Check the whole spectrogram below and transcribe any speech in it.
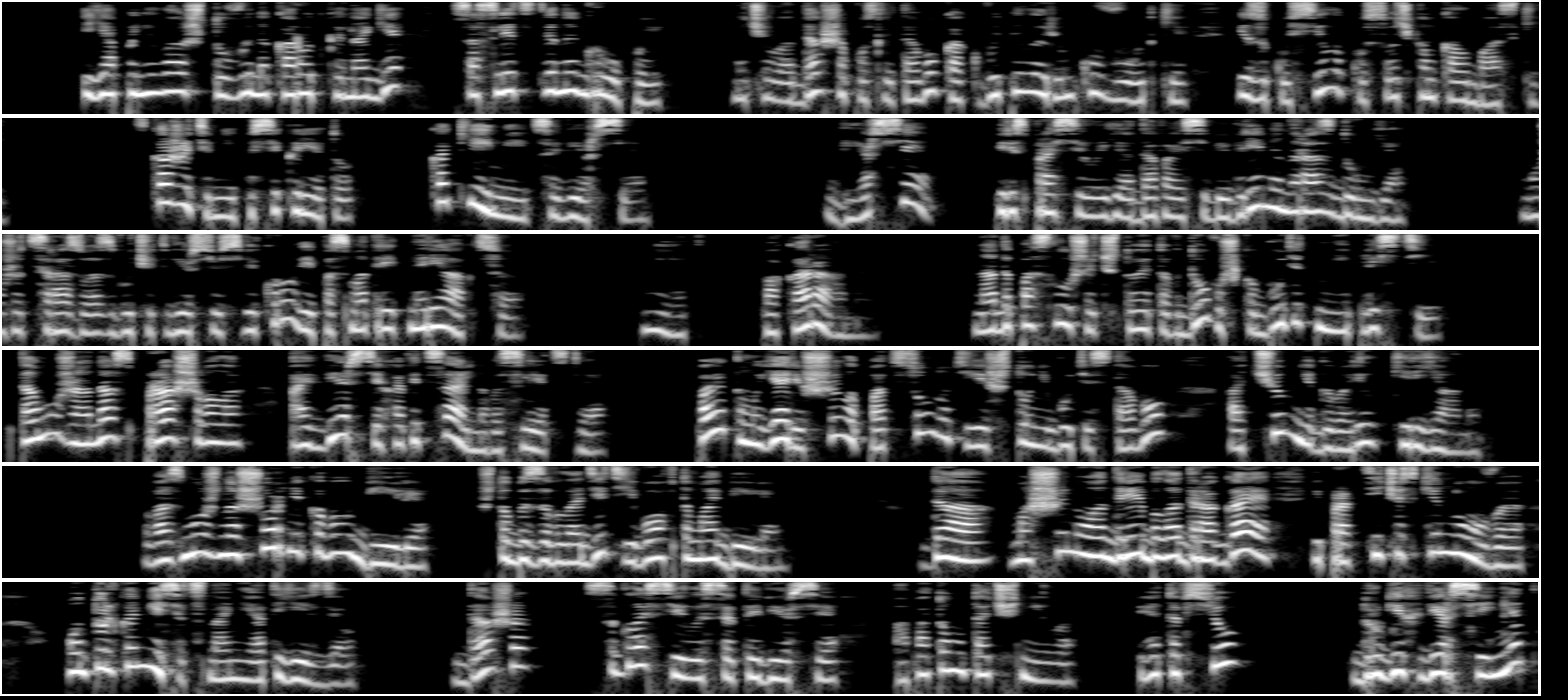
и я поняла, что вы на короткой ноге со следственной группой, начала Даша после того, как выпила рюмку водки и закусила кусочком колбаски. Скажите мне по секрету, какие имеются версии? Версия? переспросила я, давая себе время на раздумья. Может, сразу озвучить версию свекрови и посмотреть на реакцию? Нет, пока рано. Надо послушать, что эта вдовушка будет мне плести. К тому же она спрашивала, о версиях официального следствия, поэтому я решила подсунуть ей что-нибудь из того, о чем мне говорил Кирьянов. Возможно, Шорникова убили, чтобы завладеть его автомобилем. Да, машина у Андрея была дорогая и практически новая, он только месяц на ней отъездил. Даша согласилась с этой версией, а потом уточнила. «Это все? Других версий нет?»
